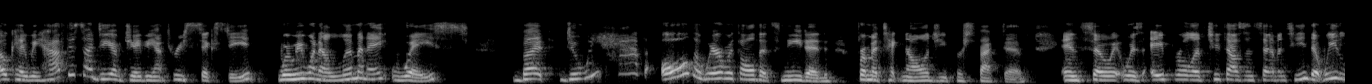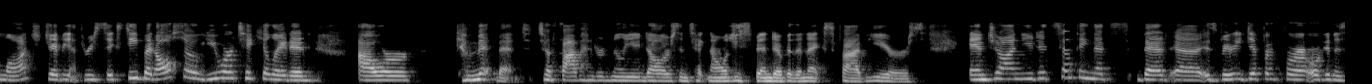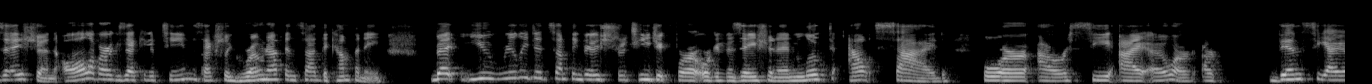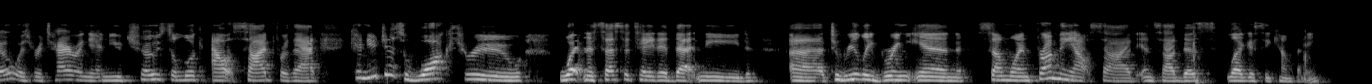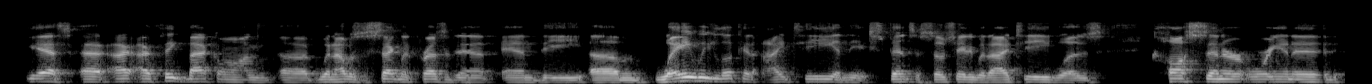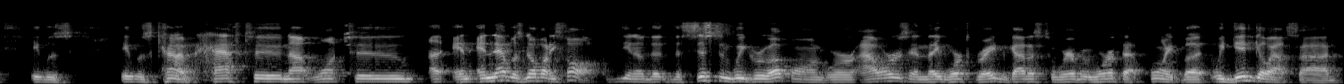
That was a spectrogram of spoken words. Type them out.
okay, we have this idea of JB Hunt 360 where we want to eliminate waste, but do we have all the wherewithal that's needed from a technology perspective? And so it was April of 2017 that we launched JB Hunt 360, but also you articulated our commitment to $500 million in technology spend over the next five years. And John, you did something that's that uh, is very different for our organization. All of our executive team has actually grown up inside the company, but you really did something very strategic for our organization and looked outside for our CIO, our, our then CIO was retiring and you chose to look outside for that. Can you just walk through what necessitated that need uh, to really bring in someone from the outside inside this legacy company? Yes, uh, I, I, think back on uh, when I was a segment president and the um, way we looked at IT and the expense associated with IT was cost center oriented. It was it was kind of have to, not want to, uh, and and that was nobody's fault. You know, the the system we grew up on were ours, and they worked great and got us to where we were at that point. But we did go outside,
